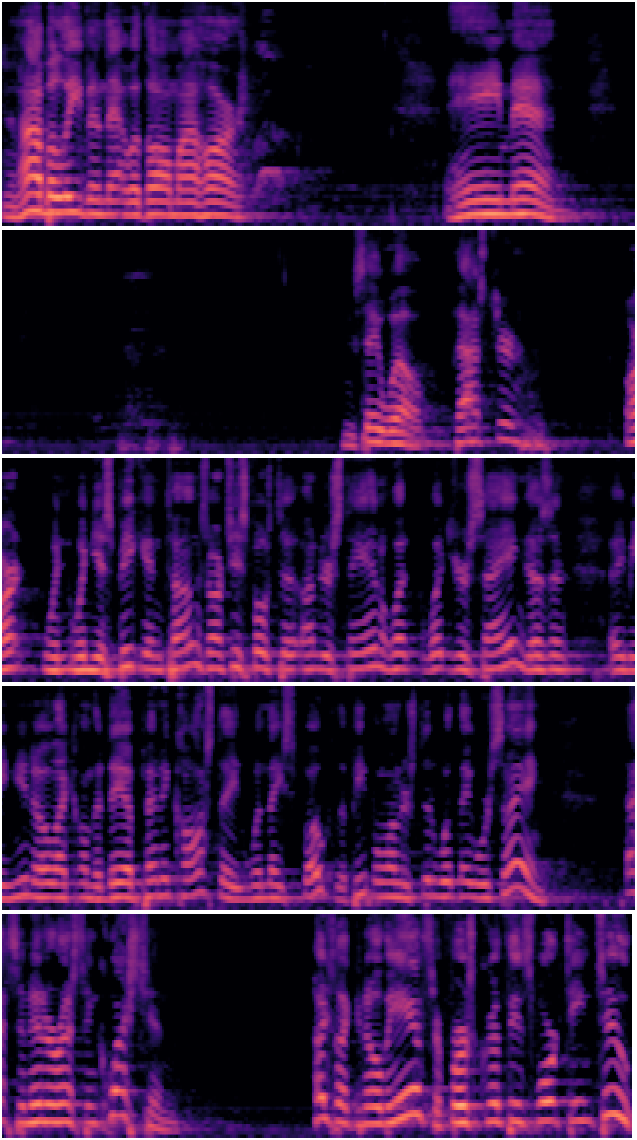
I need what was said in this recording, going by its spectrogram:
And I believe in that with all my heart. Amen. You say, well, Pastor, aren't when, when you speak in tongues, aren't you supposed to understand what, what you're saying? Doesn't I mean, you know, like on the day of Pentecost, they when they spoke, the people understood what they were saying. That's an interesting question. I'd you like to know the answer. 1 Corinthians 14, 2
